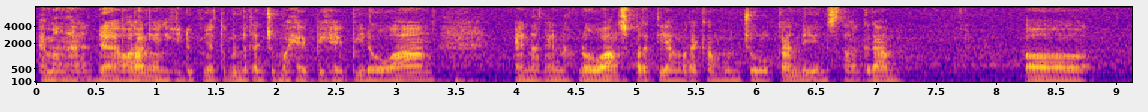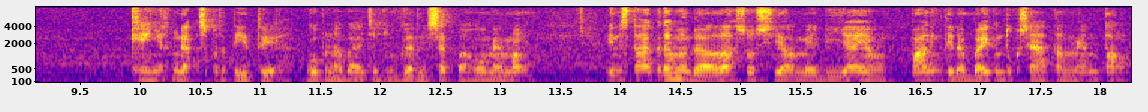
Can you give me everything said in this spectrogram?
Emang ada orang yang hidupnya tuh beneran cuma happy happy doang enak-enak doang seperti yang mereka munculkan di Instagram. Uh, kayaknya nggak seperti itu ya. Gue pernah baca juga riset bahwa memang Instagram adalah sosial media yang paling tidak baik untuk kesehatan mental.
